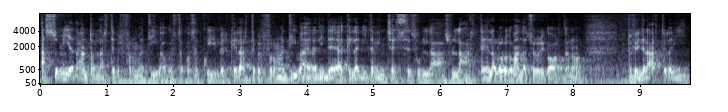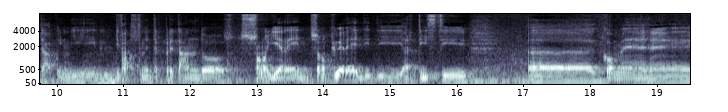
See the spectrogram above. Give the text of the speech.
assomiglia tanto all'arte performativa questa cosa qui, perché l'arte performativa era l'idea che la vita vincesse sulla- sull'arte e la loro domanda ce lo ricordano. Preferite l'arte o la vita? Quindi di fatto stanno interpretando, sono, eredi, sono più eredi di artisti eh, come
